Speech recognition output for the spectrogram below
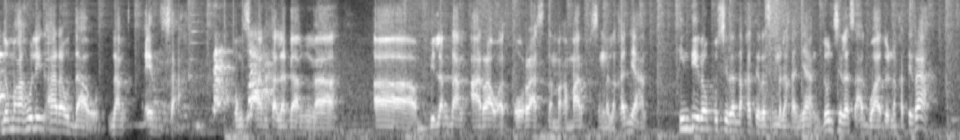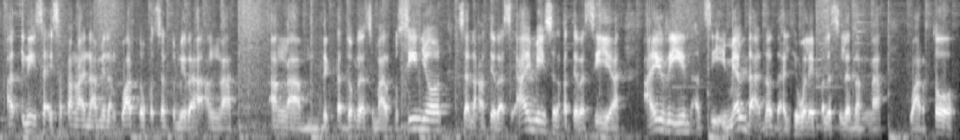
Noong mga huling araw daw ng EDSA, kung saan talagang ah, ah, bilang ng araw at oras ng mga Marcos ng Malacanang, hindi raw po sila nakatira sa Malacanang. Doon sila sa Aguado nakatira. At iniisa-isa pa nga namin ang kwarto kung saan tumira ang ah, ang um, diktador na si Marcos Sr., sa nakatira si Aimee, sa nakatira si ah, Irene at si Imelda, no? dahil hiwalay pala sila ng ah, kwarto.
